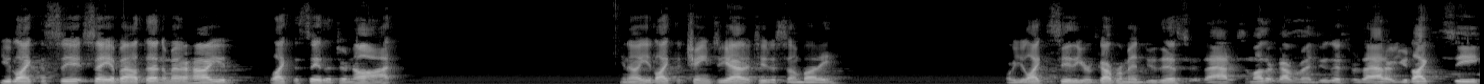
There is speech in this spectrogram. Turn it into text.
you'd like to see, say about that, no matter how you'd like to say that they're not, you know, you'd like to change the attitude of somebody, or you'd like to see your government do this or that, or some other government do this or that, or you'd like to see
